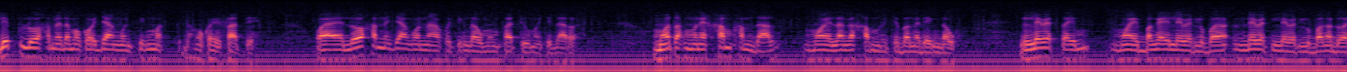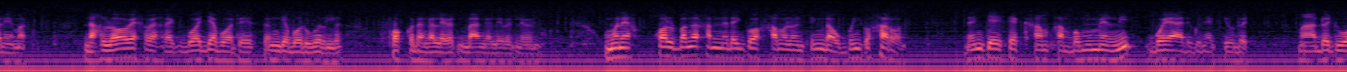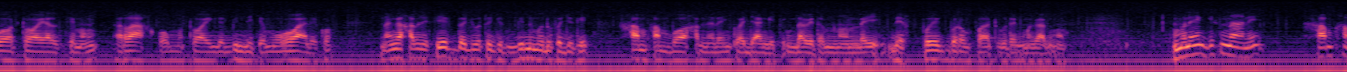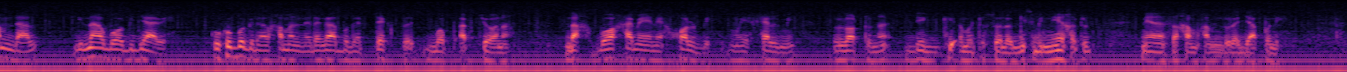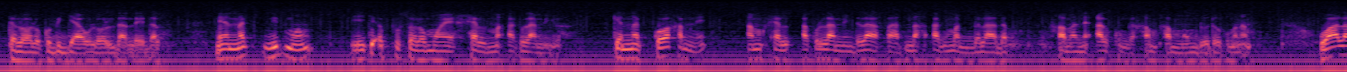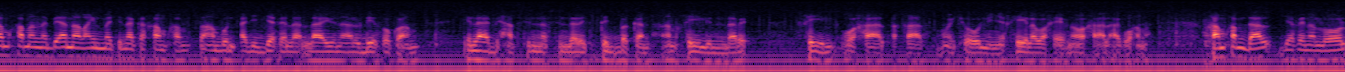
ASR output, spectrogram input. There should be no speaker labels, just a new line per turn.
Lépp loo xam ne dama koo jàngoon cig mag dama koy fàtte, waaye loo xam ne jàngoon naa ko cig ndaw moom fàttewuma ci dara. Moo tax mu ne, Xam-xam daal mooy la nga xamlu ca ba nga deeg ndaw. Lewet tay mooy ba ngay lewetlu ba lewet lewetlu ba nga doonee mag. Ndax loo wex wex rekk boo jabootee sag njaboot wër la fokk danga lewet mbaa nga lewet lewetlu. Mu ne, Xol ba nga xam ne dañ koo xamaloon cig ndaw buñ ko xaroon dañ cay fekk xam-xam ba mu mel ni boyaadi gu nekk ciw doj. Maa doj woo tooyal simoŋ, raax ko, mu tooy, nga bind ca, mu wowaale ko, na nga xam ne fii ak doj wa tëjut, mbind ma du fa jóge, xam-xam boo xam ne dañu koo jànge cig ndaw itam noonu lay def, fii ak boroom faatuwut rekk ma nga ak moom. Mu ne, gis naa ne xam-xam daal, ginnaaw boo bijaawee, ku ko bëgg daal xamal ne da ngaa bëgg a teg sa bopp ab coona, ndax boo xamee ne xol bi, muy xel mi, lott na, dégg gi amatul solo, gis bi neexatut, nee na sa xam-xam du la jàppandi. te loolu ku bijjaawu loolu daal lay dal nee na nag nit moom yi ci ëpp solo mooy xel ma ak làmmiñ wa kenn nag koo xam ne am xel aku làmmiñ dalaa faat ndax ak mag dalaa dab xamal ne alku nga xam-xam moom dootoo ko mën am waalam xamal na bi anal ilma ci naka xam-xam sans bun aji jafe la laa yu naalu dee fa ko am ilaa bi xam si naf si ndare ci tëj bakkan an xiilin ndare xiil waxaal ak xaal mooy coow nit ñi xiila waxeef na waxaal ak wax na xam-xam daal jafe na lool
